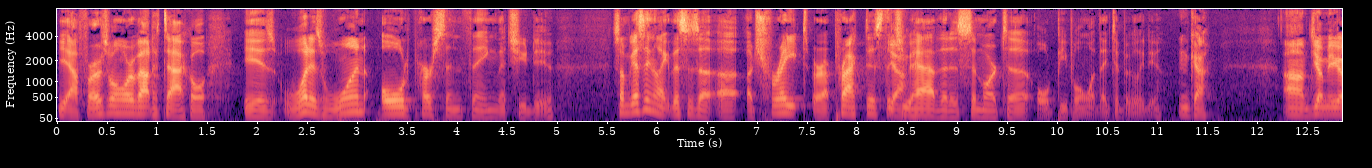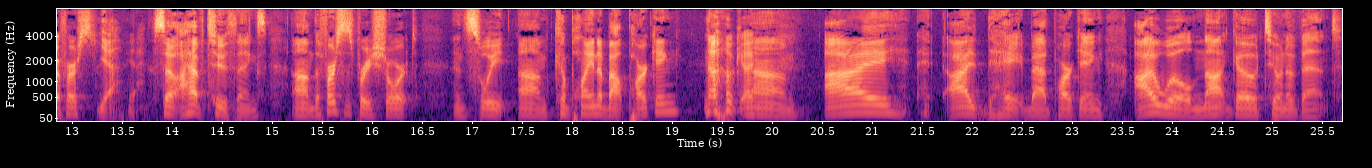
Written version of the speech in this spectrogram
Yeah, first one we're about to tackle is what is one old person thing that you do? So I'm guessing like this is a, a, a trait or a practice that Yeah. you have that is similar to old people and what they typically do. Okay. Um, do you want me to go first? Yeah, yeah. So I have two things. Um, the first is pretty short and sweet. Um, complain about parking. okay. Um, I I hate bad parking. I will not go to an event.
